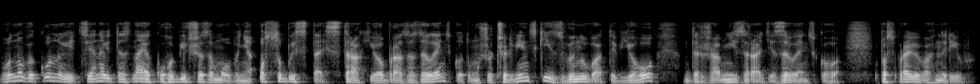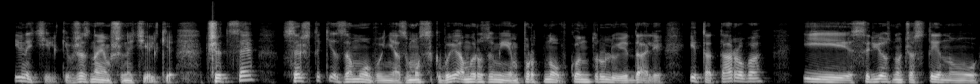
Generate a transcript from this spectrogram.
Воно виконується, я навіть не знаю, кого більше замовлення. Особиста страх і образа Зеленського, тому що Червінський звинуватив його в державній зраді Зеленського по справі вагнерів. І не тільки, вже знаємо, що не тільки. Чи це все ж таки замовлення з Москви? А ми розуміємо, Портнов контролює далі і Татарова, і серйозну частину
